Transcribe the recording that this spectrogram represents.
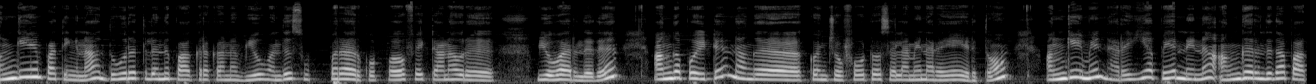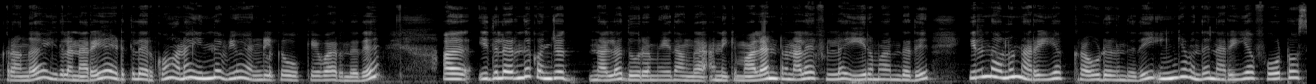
அங்கேயும் பார்த்தீங்கன்னா தூரத்துலேருந்து ஏரியாக்கான வியூ வந்து சூப்பராக இருக்கும். பர்ஃபெக்டான ஒரு வியூவாக இருந்தது. அங்கே போயிட்டு நாங்கள் கொஞ்சம் ஃபோட்டோஸ் எல்லாமே நிறைய எடுத்தோம். அங்கேயுமே நிறைய பேர் நின்று அங்கேருந்து தான் பார்க்குறாங்க. இதில் நிறைய இடத்துல இருக்கும். ஆனால் இந்த வியூ எங்களுக்கு ஓகேவாக இருந்தது. இதிலேருந்து கொஞ்சம் நல்ல தூரமே தாங்க அன்றைக்கி மழைன்றனால ஃபுல்லாக ஈரமாக இருந்தது. இருந்தாலும் நிறைய க்ரௌடு இருந்தது. இங்கே வந்து நிறைய ஃபோட்டோஸ்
